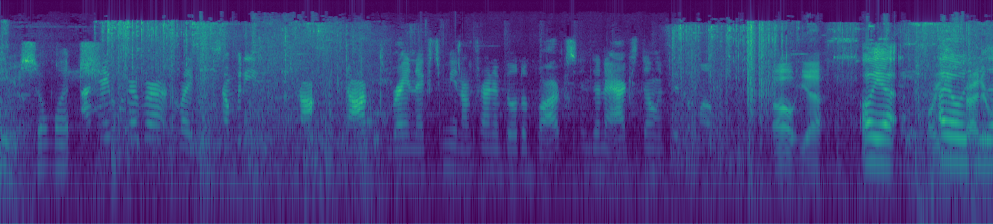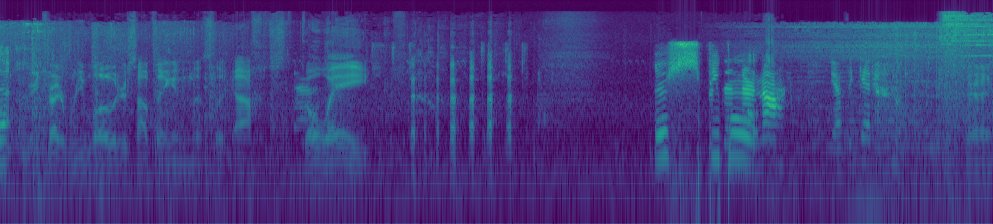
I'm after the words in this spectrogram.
I hate it so much. I hate whenever like somebody knocked knocked right next to me and I'm trying to build a box and then I accidentally pick them up. oh yeah. Oh yeah, Or you I always try do to, that. or you try to reload or something, and it's like, ah, just go away. there's But people. then they're knocked. You have to get them. right.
